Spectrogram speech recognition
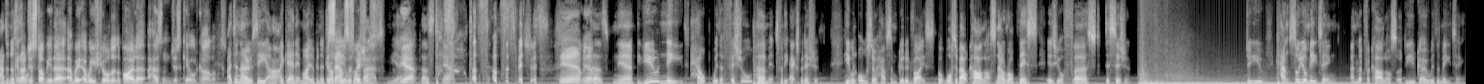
and an Can I just stop you there? Are we are we sure that the pilot hasn't just killed Carlos? I don't know. See, uh, again, it might have been a drug sounds deal gone bad. Yeah, Yeah. it does, does, Yeah. does sound suspicious. Yeah, It yeah. does. Yeah. You need help with official permits for the expedition. He will also have some good advice. But what about Carlos? Now, Rob, this is your first decision. Do you cancel your meeting and look for Carlos, or do you go with the meeting?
